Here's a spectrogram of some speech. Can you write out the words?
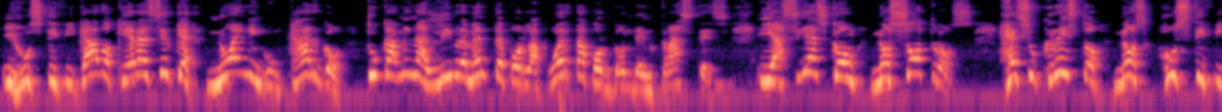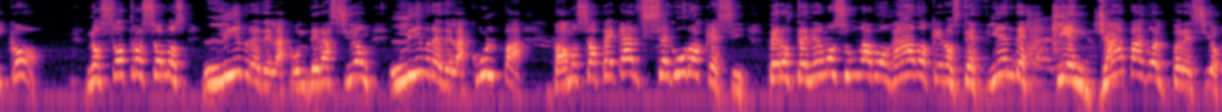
y justificado quiere decir que no hay ningún cargo. Tú caminas libremente por la puerta por donde entraste. Y así es con nosotros. Jesucristo nos justificó. Nosotros somos libres de la condenación, libre de la culpa. ¿Vamos a pecar? Seguro que sí. Pero tenemos un abogado que nos defiende, quien ya pagó el precio.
